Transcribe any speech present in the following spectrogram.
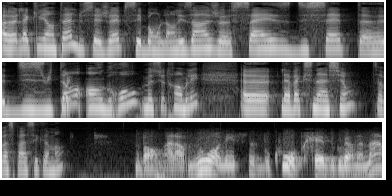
Euh, la clientèle du cégep, c'est bon, dans les âges 16, 17, 18 ans. En gros, Monsieur Tremblay, euh, la vaccination, ça va se passer comment? Bon, alors nous, on insiste beaucoup auprès du gouvernement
